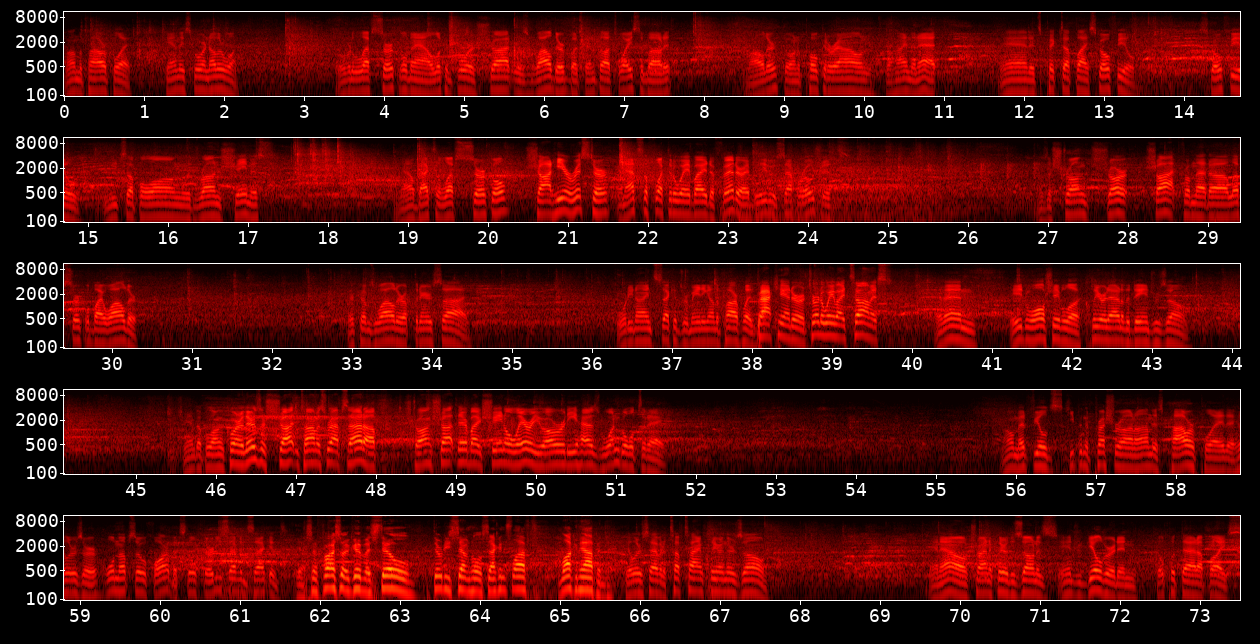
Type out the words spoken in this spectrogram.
on the power play. Can they score another one? Over to the left circle now, looking for a shot was Wilder, but then thought twice about it. Wilder going to poke it around behind the net, and it's picked up by Schofield. Schofield meets up along with Ron Seamus. Now back to the left circle. Shot here, wrister, and that's deflected away by a defender. I believe it was Saporoshin. It was a strong sharp shot from that uh, left circle by Wilder. There comes Wilder up the near side. 49 seconds remaining on the power play. Backhander turned away by Thomas. And then Aiden Walsh able to clear it out of the danger zone. Jammed up along the corner. There's a shot, and Thomas wraps that up. Strong shot there by Shane O'Leary, who already has one goal today. Oh, Medfield's keeping the pressure on on this power play. The Hillers are holding up so far, but still 37 seconds. Yeah, so far so good, but still 37 whole seconds left. A lot can happen. Hillers having a tough time clearing their zone. And now trying to clear the zone is Andrew Gilbert, and he'll put that up ice.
